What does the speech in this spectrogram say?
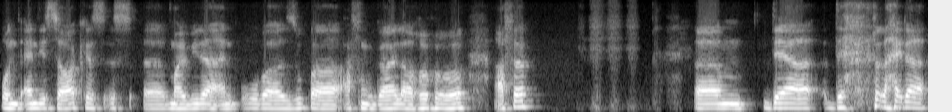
Und Andy Serkis ist äh, mal wieder ein ober, super affengeiler Affe, ähm, der, der leider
